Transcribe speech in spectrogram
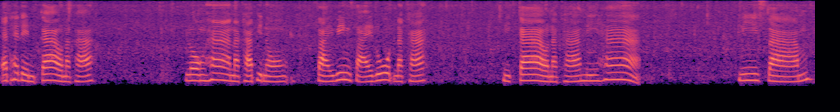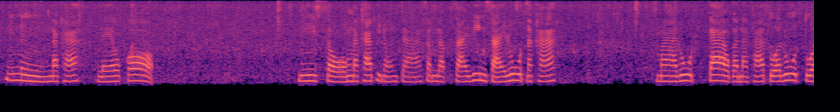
แอดให้เด่น 9 นะคะลง 5 นะคะ พี่น้องสายวิ่งสายรูดนะคะ มี 9 นะคะมี 5 มีสามมีหนึ่งนะคะ แล้วก็ มีสองนะคะ พี่น้องจ๋าสำหรับสายวิ่งสายรูดนะคะ มารูดเก้ากันนะคะ ตัวรูดตัว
